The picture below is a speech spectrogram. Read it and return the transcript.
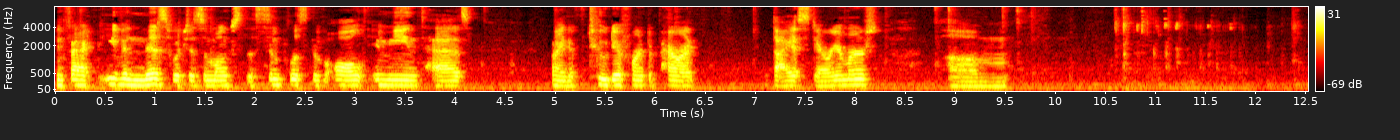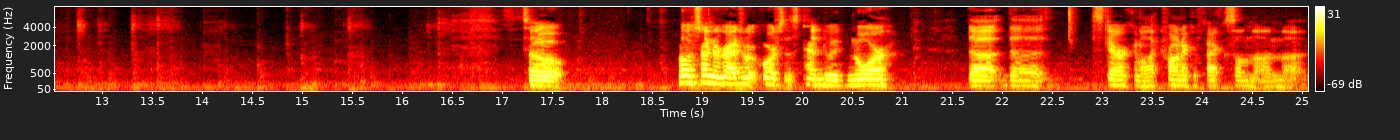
in fact, even this, which is amongst the simplest of all imines, has kind of two different apparent diastereomers. Um, so most undergraduate courses tend to ignore the the steric and electronic effects on, on the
